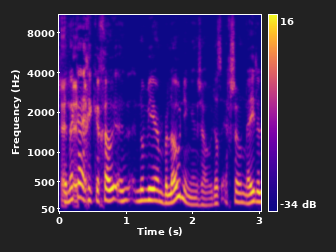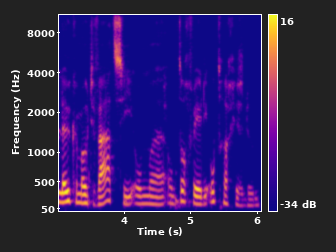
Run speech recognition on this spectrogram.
en dan krijg ik een, nog weer een beloning en zo. Dat is echt zo'n hele leuke motivatie om, eh, om toch weer die opdrachtjes te doen.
